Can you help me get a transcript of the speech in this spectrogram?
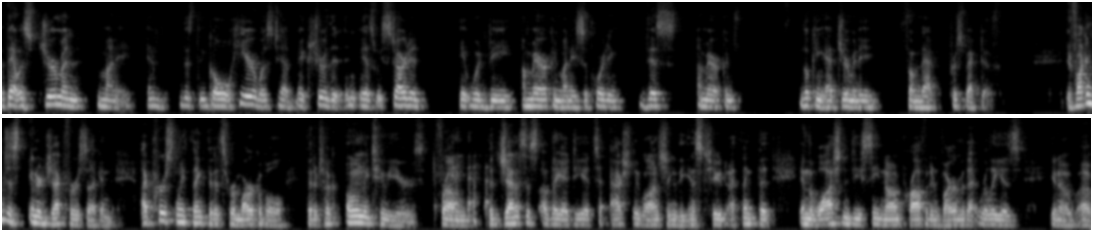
but that was German money. And this, the goal here was to have, make sure that as we started, it would be American money supporting this American, looking at Germany from that perspective. If I can just interject for a second, I personally think that it's remarkable that it took only two years from the genesis of the idea to actually launching the institute. I think that in the Washington D.C. nonprofit environment, that really is you know uh,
